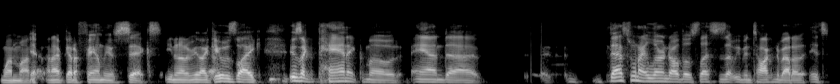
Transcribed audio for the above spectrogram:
one month, Yeah. and I've got a family of six. You know what I mean? Like it was like it was like panic mode, and uh, that's when I learned all those lessons that we've been talking about. It's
